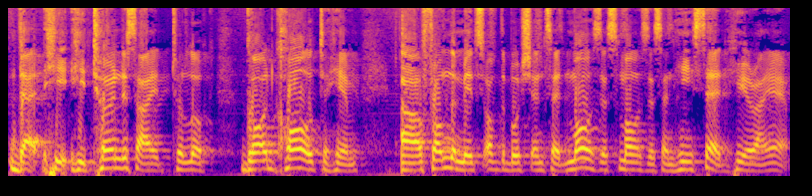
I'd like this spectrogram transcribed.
that he, he turned aside to look, God called to him uh, from the midst of the bush and said, Moses, Moses. And he said, Here I am.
